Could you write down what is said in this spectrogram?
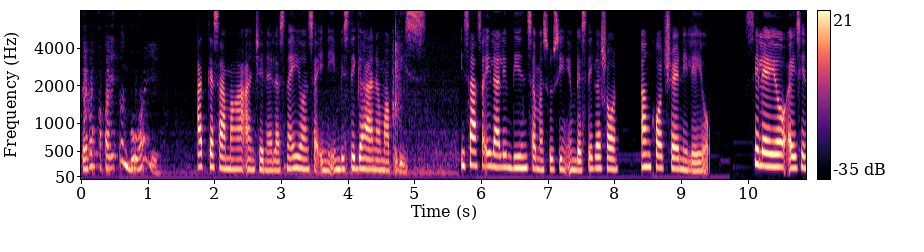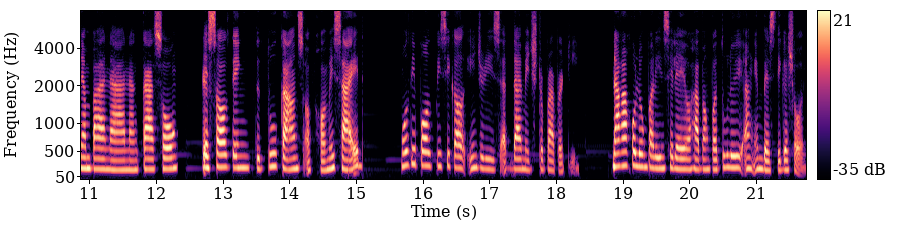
Pero kapalit ng buhay eh. At kasama nga ang tsinelas na iyon sa iniimbestigahan ng mga pulis. Isa sa ilalim din sa masusing investigasyon ang kotse ni Leo. Si Leo ay sinampahan na ng kasong resulting to two counts of homicide, multiple physical injuries at damage to property. Nakakulong pa rin si Leo habang patuloy ang investigasyon.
